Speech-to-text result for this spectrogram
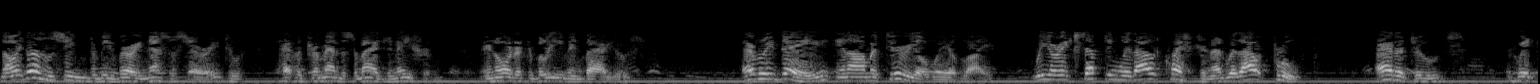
Now, it doesn't seem to be very necessary to have a tremendous imagination in order to believe in values. Every day in our material way of life, we are accepting without question and without proof attitudes which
